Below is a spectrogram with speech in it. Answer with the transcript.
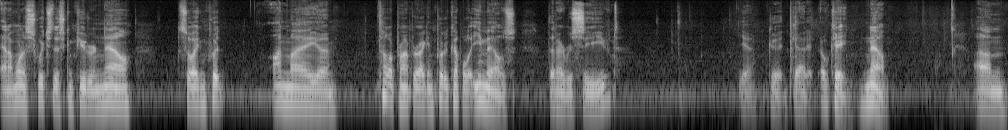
and I want to switch this computer now so I can put on my uh, teleprompter, I can put a couple of emails that I received. Yeah, good, got it. Okay, now, um,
